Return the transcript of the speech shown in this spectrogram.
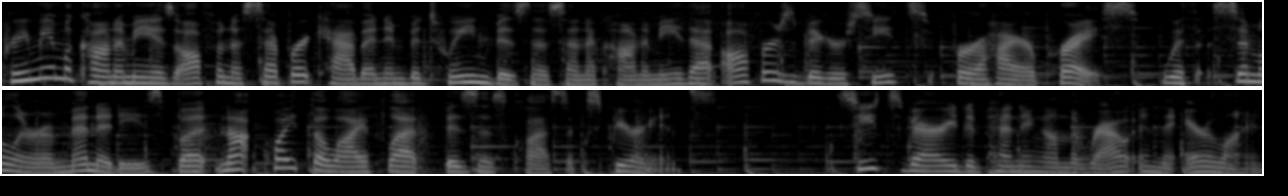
Premium economy is often a separate cabin in between business and economy that offers bigger seats for a higher price, with similar amenities, but not quite the lie flat business class experience. Seats vary depending on the route and the airline.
